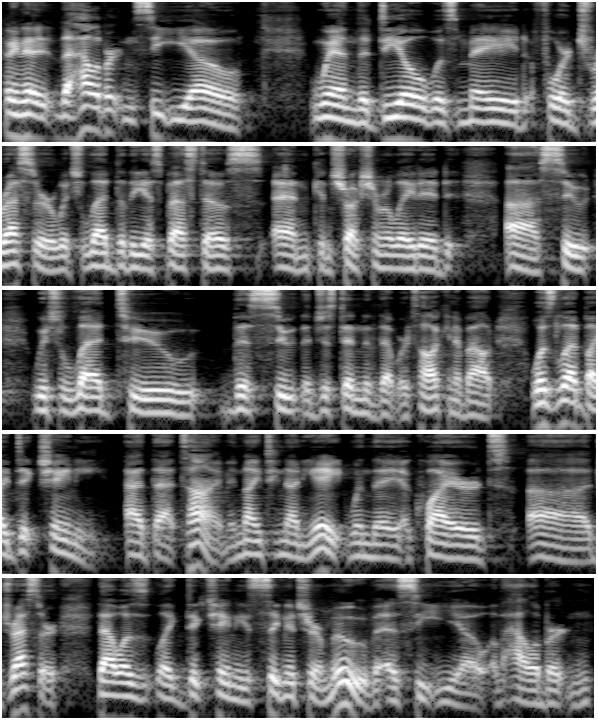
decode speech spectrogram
I mean, the, the Halliburton CEO when the deal was made for Dresser, which led to the asbestos and construction related uh, suit, which led to this suit that just ended that we're talking about, was led by Dick Cheney at that time in 1998 when they acquired uh, Dresser. That was like Dick Cheney's signature move as CEO of Halliburton,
